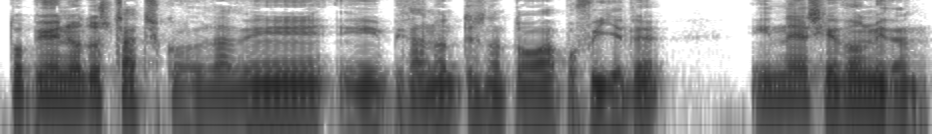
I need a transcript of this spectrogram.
το οποίο είναι όντως τσάτσικο, δηλαδή οι πιθανότητες να το αποφύγετε είναι σχεδόν μηδέν.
